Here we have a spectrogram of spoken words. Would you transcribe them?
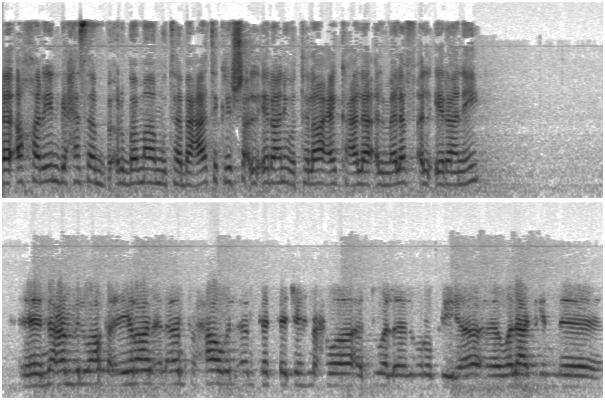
آخرين بحسب ربما متابعاتك للشأن الإيراني واطلاعك على الملف الإيراني؟ إيه، نعم بالواقع إيران الآن تحاول أن تتجه نحو الدول الأوروبية إيه، ولكن إيه،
